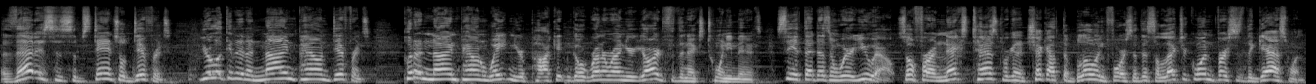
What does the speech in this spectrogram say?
That is a substantial difference. You're looking at a nine pound difference. Put a nine pound weight in your pocket and go run around your yard for the next 20 minutes. See if that doesn't wear you out. So for our next test, we're gonna check out the blowing force of this electric one versus the gas one.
